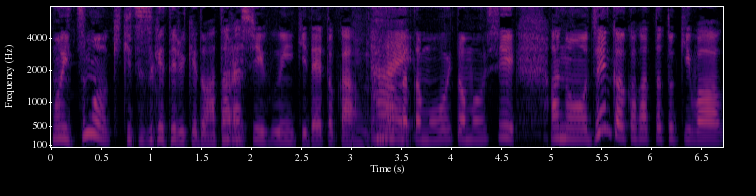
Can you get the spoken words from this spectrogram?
もういつも聴き続けてるけど新しい雰囲気でとかうん。思う方も多いと思うし、あの前回伺った時は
